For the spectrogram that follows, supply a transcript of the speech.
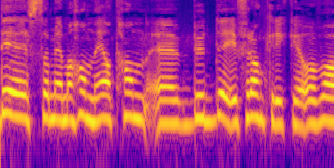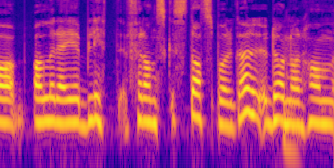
det som er med han, er at han bodde i Frankrike og var allerede blitt fransk statsborger da når han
